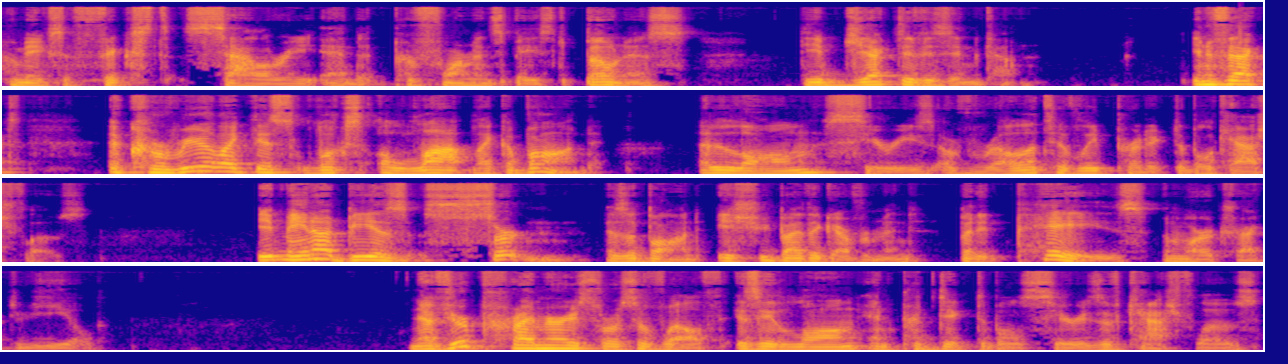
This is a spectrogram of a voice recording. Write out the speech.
who makes a fixed salary and performance based bonus, the objective is income. In fact, a career like this looks a lot like a bond a long series of relatively predictable cash flows. It may not be as certain as a bond issued by the government, but it pays a more attractive yield. Now, if your primary source of wealth is a long and predictable series of cash flows,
